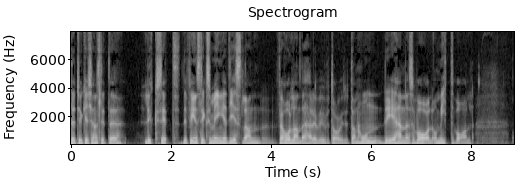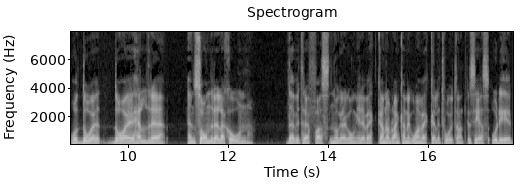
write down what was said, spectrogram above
det tycker jag känns lite lyxigt. Det finns liksom inget gisslanförhållande här överhuvudtaget. Utan hon, det är hennes val och mitt val. Och då, då är jag hellre en sån relation där vi träffas några gånger i veckan. Och ibland kan det gå en vecka eller två utan att vi ses. Och det är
